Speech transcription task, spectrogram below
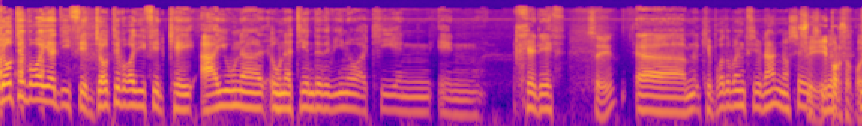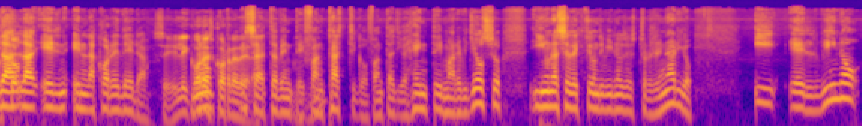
Yo te voy a decir, yo te voy a decir que hay una, una tienda de vino aquí en, en Jerez Sí, ah, que puedo mencionar, no sé. Sí, si- por supuesto. la- la- en, en la corredera. sí, licores ¿no? corredera. Exactamente, fantástico, fantástico. Gente maravilloso y una selección de vinos extraordinario. Y el vino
